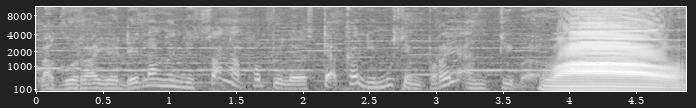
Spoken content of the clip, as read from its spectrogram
Lagu raya delangannya sangat popular setiap kali musim perayaan tiba. Wow.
